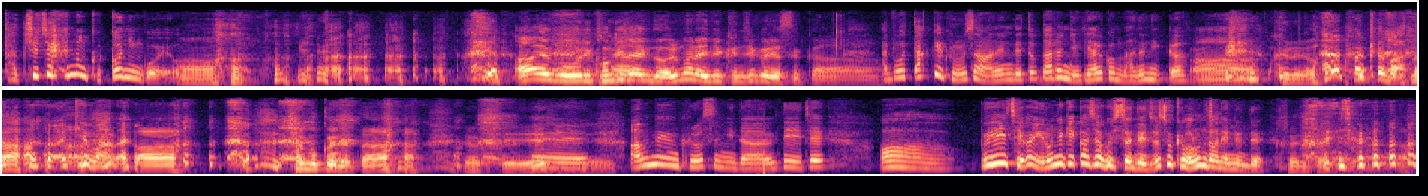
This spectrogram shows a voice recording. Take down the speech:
다 취재해놓은 그 건인 거예요. 아. 아이고 우리 권 기자님도 얼마나 입이 근질거렸을까 아, 뭐 딱히 그러진 않은데 또 다른 얘기할 건 많으니까 아 그래요 할 게 많아 이렇게 많아요. 아 잘못 걸렸다 역시 네. 예. 아무튼 그렇습니다. 근데 이제 아. 왜 제가 이런 얘기까지 하고 있어야 되죠? 저 결혼도 안 했는데. 그러니까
